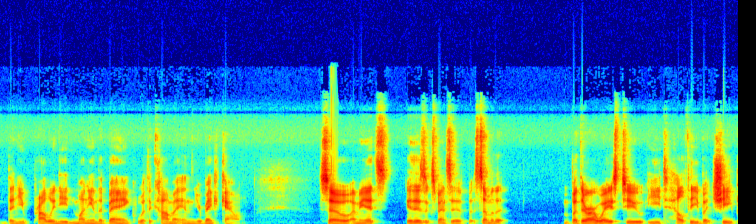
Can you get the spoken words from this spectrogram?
then you probably need money in the bank with a comma in your bank account. So, I mean, it's it is expensive, but some of the but there are ways to eat healthy but cheap.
